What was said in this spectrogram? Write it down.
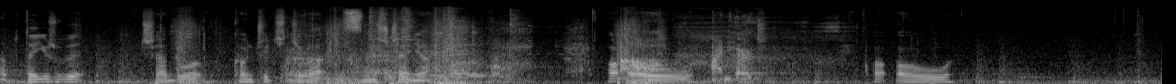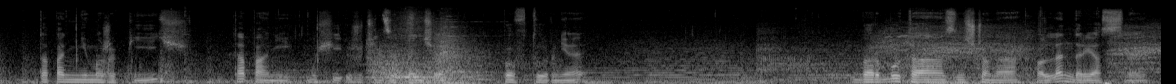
A tutaj już by trzeba było kończyć dzieła zniszczenia. O o, o o. Ta pani nie może pić. Ta pani musi rzucić zaklęcie powtórnie. Barbuta zniszczona. Holender jasny.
